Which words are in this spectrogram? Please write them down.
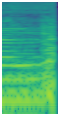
a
